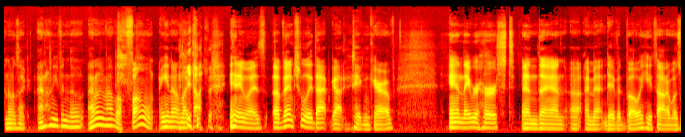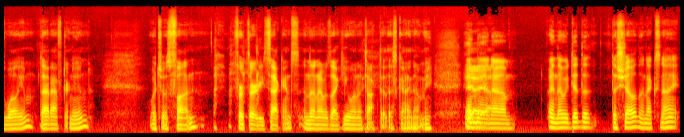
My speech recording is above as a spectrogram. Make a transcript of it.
And I was like, I don't even know. I don't even have a phone. You know, like, Yeah. anyways, eventually that got taken care of. And they rehearsed, and then uh, I met David Bowie. He thought I was William that afternoon, which was fun for 30 seconds. And then I was like, "You want to talk to this guy, not me?" And Yeah, then, yeah. um, and then we did the the show the next night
